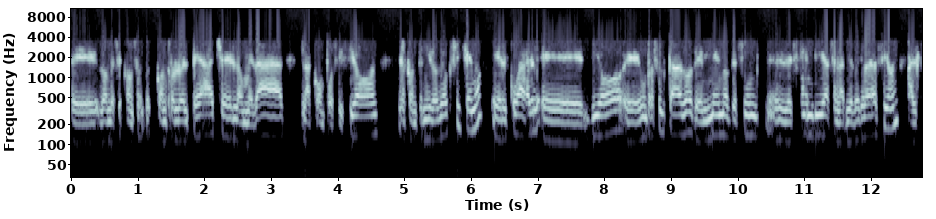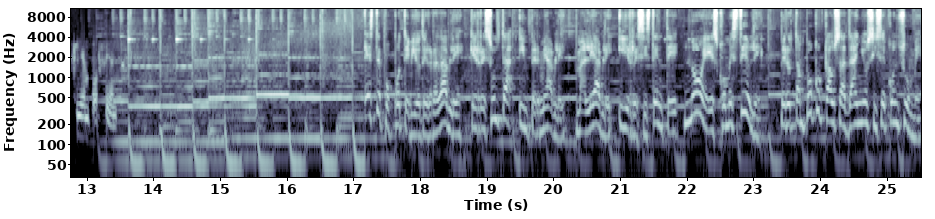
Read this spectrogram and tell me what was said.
eh, donde se controló el pH, la humedad, la composición, el contenido de oxígeno, el cual eh, dio eh, un resultado de menos de 100, de 100 días en la biodegradación al 100%. Este popote biodegradable, que resulta impermeable, maleable y resistente, no es comestible, pero tampoco causa daño si se consume,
